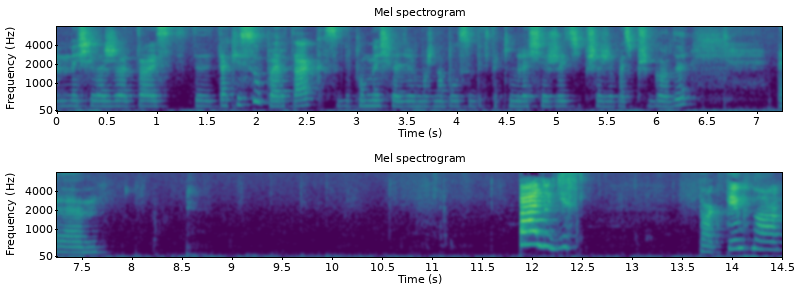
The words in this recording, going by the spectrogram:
y, myślę, że to jest y, takie super, tak? Sobie pomyśleć, że można było sobie w takim lesie żyć i przeżywać przygody. Em, Pa ludzi Tak, piękna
